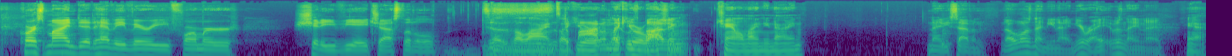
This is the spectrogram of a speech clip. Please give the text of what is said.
Of course, mine did have a very former shitty VHS little The, the lines like you were like you were watching Channel 99. 97. No, it was 99. You're right. It was 99. Yeah.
